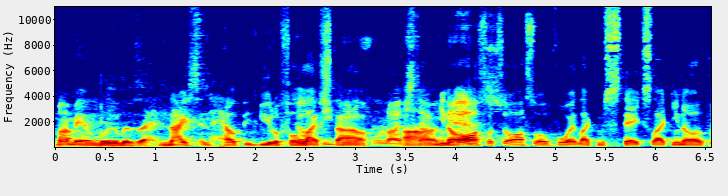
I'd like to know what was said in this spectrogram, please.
my man Louis lives a nice and healthy, beautiful Healthy, lifestyle. beautiful lifestyle, Um, you know, yes. also to also avoid like mistakes, like you know, if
